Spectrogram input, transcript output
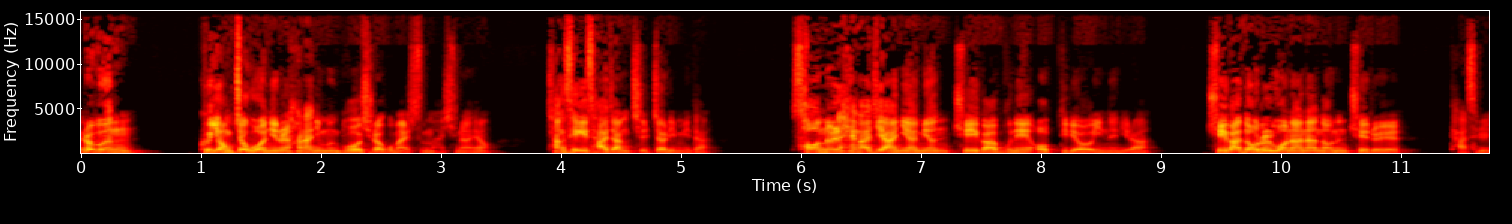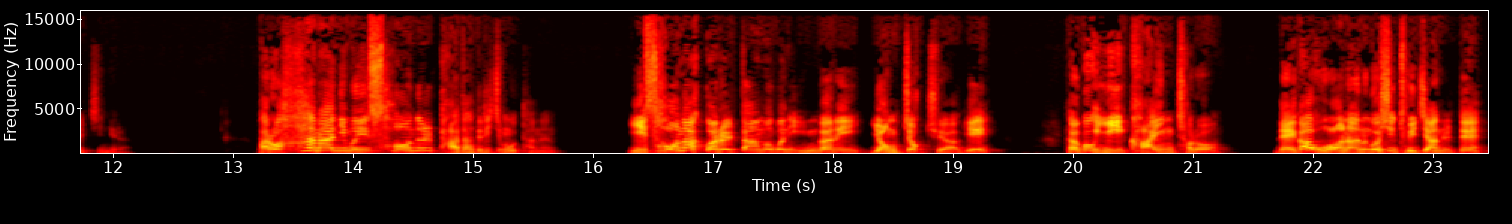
여러분, 그 영적 원인을 하나님은 무엇이라고 말씀하시나요? 창세기 4장 7절입니다. 선을 행하지 아니하면 죄가 문에 엎드려 있느니라. 죄가 너를 원하나 너는 죄를 다스릴지니라. 바로 하나님의 선을 받아들이지 못하는 이 선악과를 따먹은 인간의 영적 죄악이 결국 이 가인처럼 내가 원하는 것이 되지 않을 때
